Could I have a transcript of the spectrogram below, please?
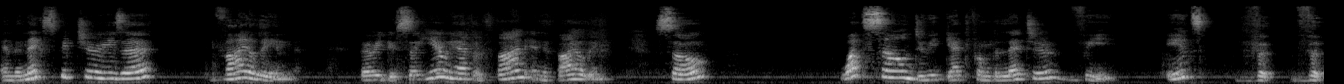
And the next picture is a violin. Very good. So here we have a van and a violin. So what sound do we get from the letter V? It's V, V.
